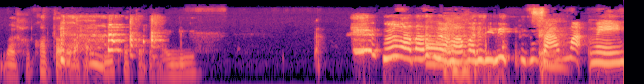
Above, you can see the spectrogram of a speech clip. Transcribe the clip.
bakal kotor lagi kotor lagi gue gak tahu nggak apa di sini. Sama Mei.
